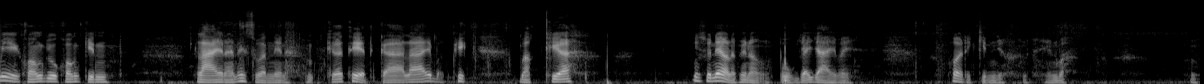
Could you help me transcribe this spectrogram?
มีของอยู่ของกินหลายนะในสวนนี่นะเขือเทศกาลายบักพริก บักเขือนี่ส่วนแนวเลยพี่น้องปลูกใหญ่ๆไปพ่อได้กินอยู่เห็นบ่อืม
